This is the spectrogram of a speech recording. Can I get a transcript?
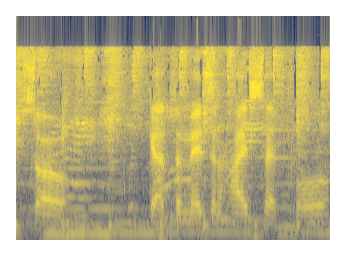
So, got the mids and highs set full.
